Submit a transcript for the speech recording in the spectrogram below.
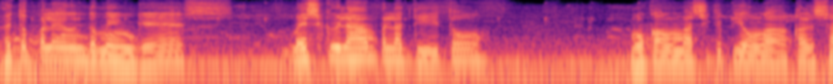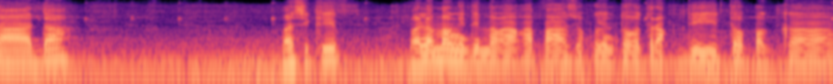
Ito pala yung Dominguez. May eskwelahan pala dito. Mukhang masikip yung ah, kalsada. Masikip. Malamang hindi makakapasok yung tow truck dito pagka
